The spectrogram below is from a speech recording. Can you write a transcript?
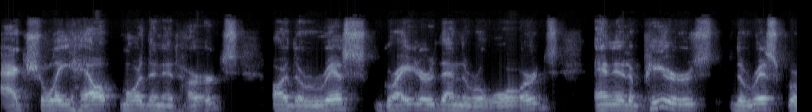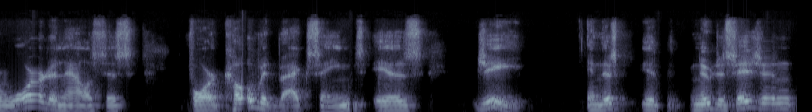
actually help more than it hurts? Are the risks greater than the rewards? And it appears the risk reward analysis for COVID vaccines is gee, in this new decision,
